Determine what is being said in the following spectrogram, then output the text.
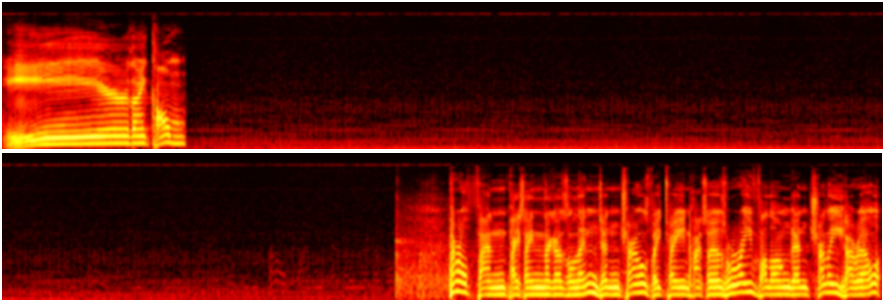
Here they come. Fan pacing the goes and Charles between horses Rave Along and Charlie Harrell.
